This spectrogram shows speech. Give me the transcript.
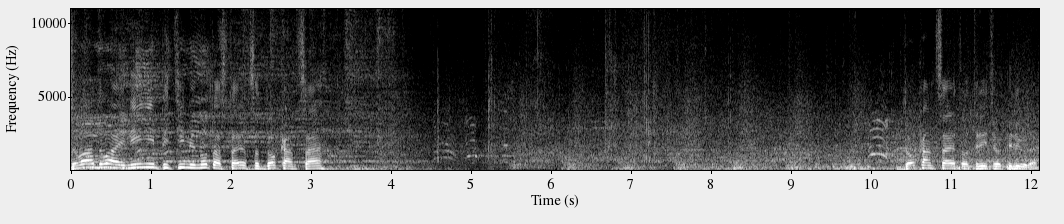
2-2 и менее 5 минут остается до конца. До конца этого третьего периода.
